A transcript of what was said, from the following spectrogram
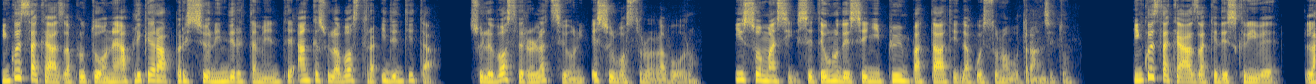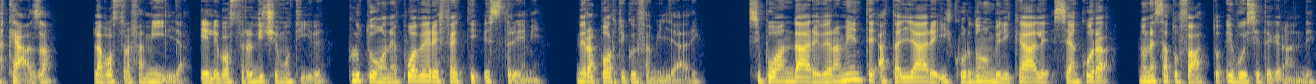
In questa casa Plutone applicherà pressione indirettamente anche sulla vostra identità, sulle vostre relazioni e sul vostro lavoro. Insomma sì, siete uno dei segni più impattati da questo nuovo transito. In questa casa che descrive la casa, la vostra famiglia e le vostre radici emotive, Plutone può avere effetti estremi nei rapporti coi familiari. Si può andare veramente a tagliare il cordone ombelicale se ancora non è stato fatto e voi siete grandi.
